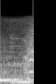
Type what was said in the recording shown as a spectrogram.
Uh,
